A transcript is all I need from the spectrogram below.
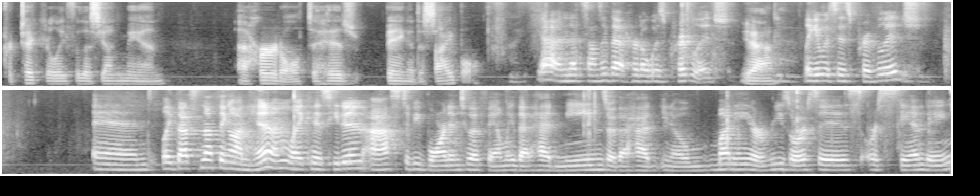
particularly for this young man a hurdle to his being a disciple. Yeah, and that sounds like that hurdle was privilege. Yeah, Like it was his privilege. And like that's nothing on him, like his he didn't ask to be born into a family that had means or that had, you know, money or resources or standing.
